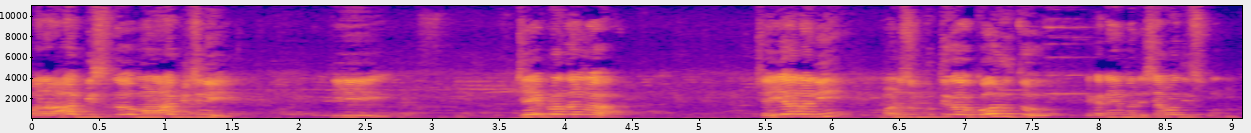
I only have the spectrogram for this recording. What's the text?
మన ఆఫీసులో మన ఆఫీసుని ఈ జయప్రదంగా చేయాలని మనస్ఫూర్తిగా కోరుతూ ఇక నేను మరి సెలవు తీసుకుంటున్నాను.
